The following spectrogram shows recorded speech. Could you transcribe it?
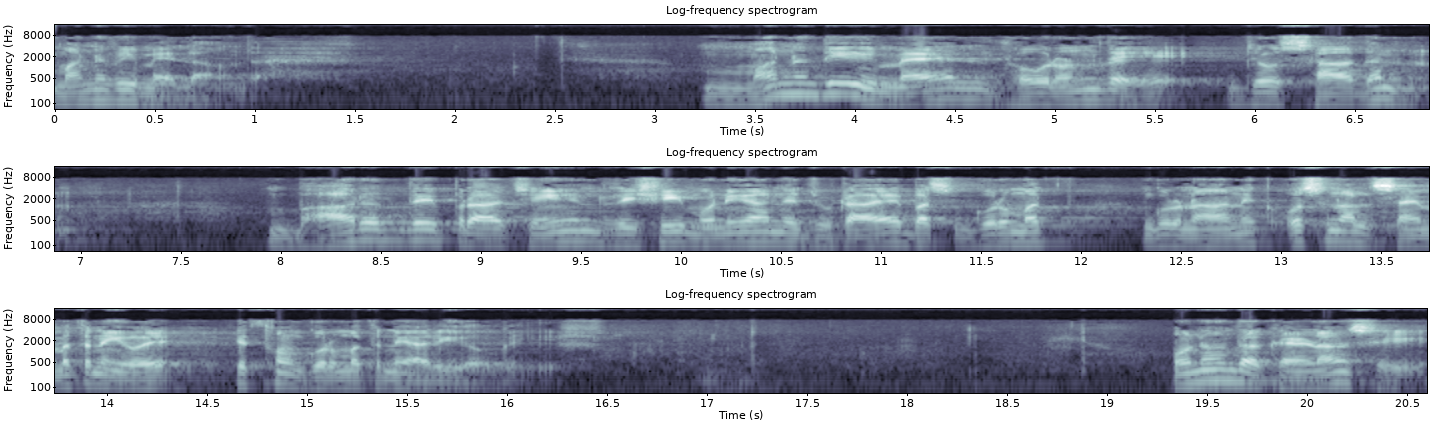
ਮਨ ਵੀ ਮੈਲਾ ਹੁੰਦਾ ਹੈ। ਮਨ ਦੀ ਮੈਲ ਧੋਰਨ ਦੇ ਜੋ ਸਾਧਨ ਭਾਰਤ ਦੇ ਪ੍ਰਾਚੀਨ ઋષਿ ਮੁਨੀਆਂ ਨੇ ਜੁਟਾਏ, ਬਸ ਗੁਰਮਤ, ਗੁਰੂ ਨਾਨਕ ਉਸ ਨਾਲ ਸਹਿਮਤ ਨਹੀਂ ਹੋਏ, ਇੱਥੋਂ ਗੁਰਮਤ ਨਿਆਰੀ ਹੋ ਗਈ। ਉਹਨਾਂ ਦਾ ਕਹਿਣਾ ਸੀ,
